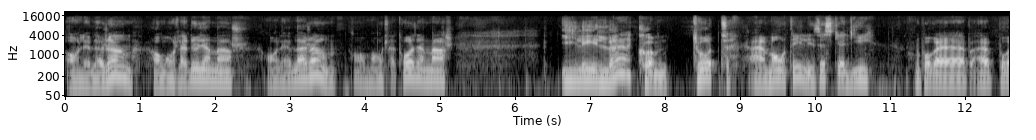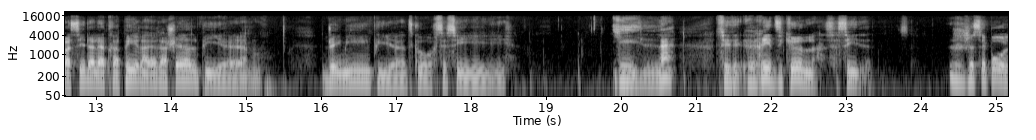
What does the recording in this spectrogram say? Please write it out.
on lève la jambe, on monte la deuxième marche, on lève la jambe, on monte la troisième marche. Il est lent comme tout à monter les escaliers pour, euh, pour essayer de l'attraper, Rachel, puis euh, Jamie, puis euh, du coup, c'est. Il est lent. C'est ridicule. C'est. Je sais pas.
